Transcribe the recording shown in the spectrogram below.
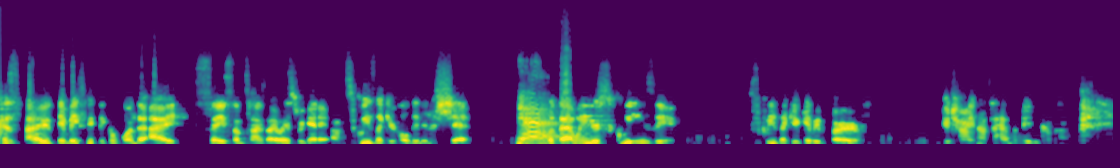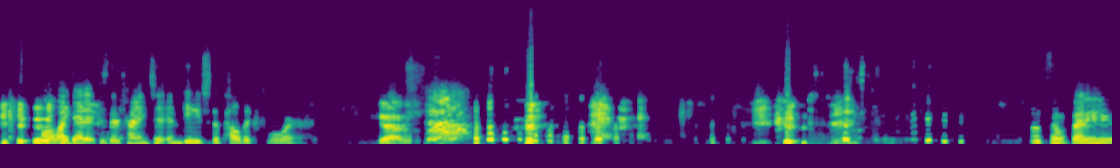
cause I, it makes me think of one that I say sometimes. I always forget it. Um, squeeze like you're holding in a shit. Yeah. But that way you're squeezing. Squeeze like you're giving birth. You're trying not to have the baby come out. oh, I get it because they're trying to engage the pelvic floor. Yes. That's so funny.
